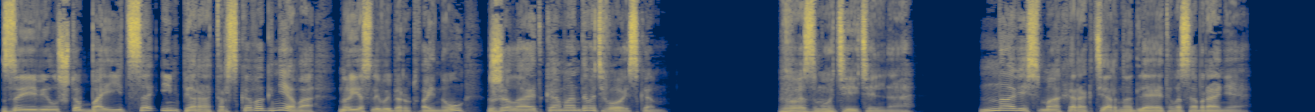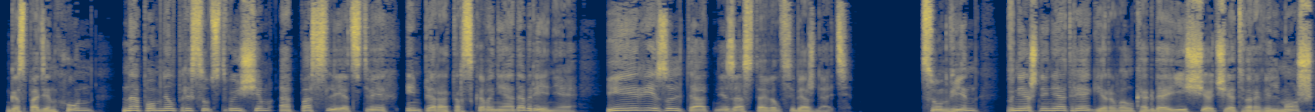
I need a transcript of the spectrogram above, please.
заявил, что боится императорского гнева, но если выберут войну, желает командовать войском. Возмутительно, но весьма характерно для этого собрания. Господин Хун напомнил присутствующим о последствиях императорского неодобрения, и результат не заставил себя ждать. Сунвин внешне не отреагировал, когда еще четверо вельмож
